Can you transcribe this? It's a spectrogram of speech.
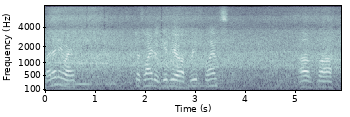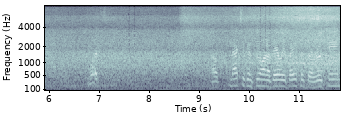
But anyway, just wanted to give you a brief glimpse of uh, what Mexicans do on a daily basis, their routine.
